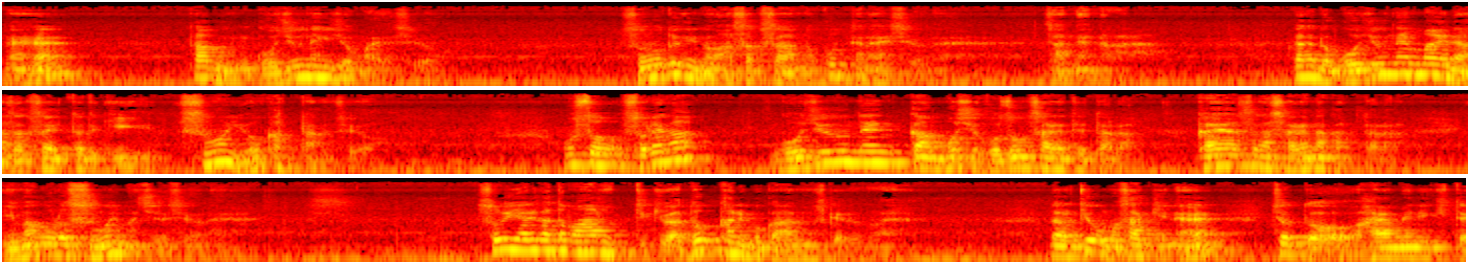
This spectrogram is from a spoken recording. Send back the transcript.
ね多分50年以上前ですよ。その時の浅草は残ってないですよね。残念ながら。だけど50年前に浅草行った時すごい良かったんですよ。そそれが50年間もし保存されてたら開発がされなかったら今頃すごい街ですよね。そういうやり方もあるって気はどっかに僕はあるんですけれどね。だから今日もさっきねちょっと早めに来て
